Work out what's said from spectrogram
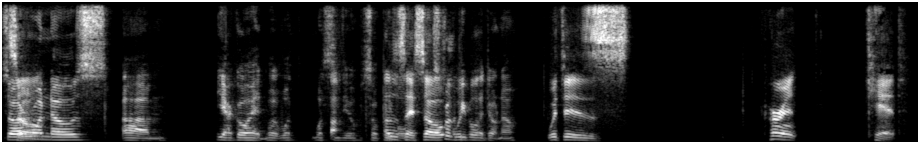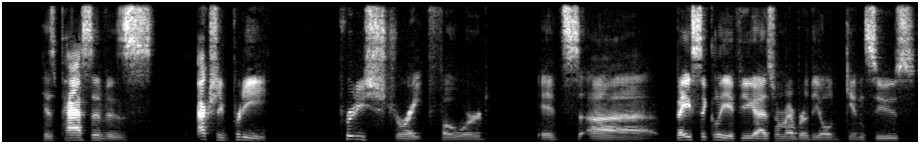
So, So- everyone knows. Um, yeah, go ahead. What what what's he do? So I people, was gonna say, so for the we- people that don't know. With his current kit, his passive is actually pretty pretty straightforward. It's uh basically if you guys remember the old Guinsoo's,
